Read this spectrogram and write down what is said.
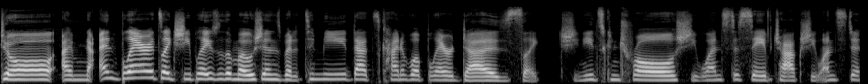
don't I'm not and Blair it's like she plays with emotions, but to me that's kind of what Blair does. Like she needs control, she wants to save Chuck, she wants to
